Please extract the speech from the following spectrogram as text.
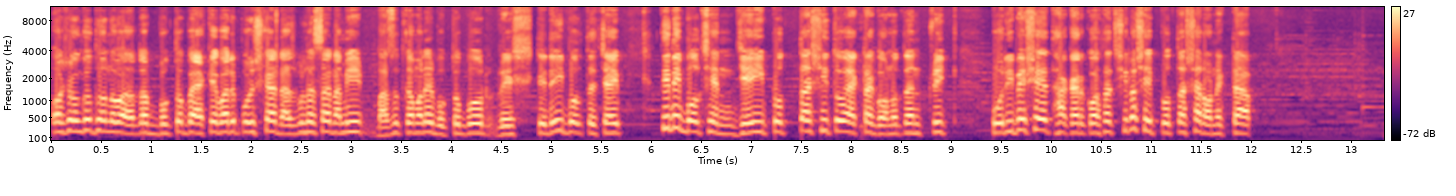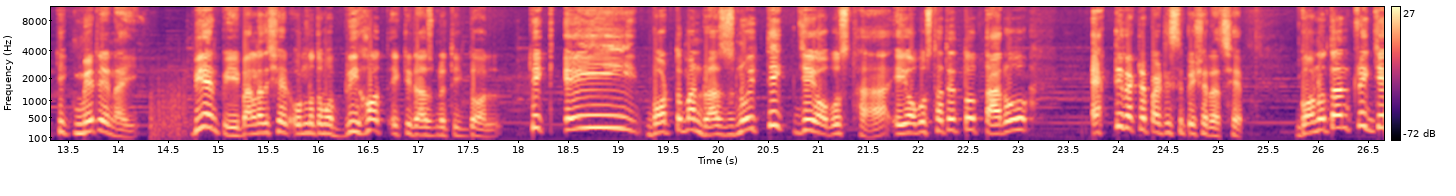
অসংখ্য ধন্যবাদ। আপনার বক্তব্য একেবারে পরিষ্কার। নাজবুল হাসান, আমি মাসুদ কামালের বক্তব্য রেশ টেনেই বলতে চাই। তিনি বলছেন যে, এই প্রত্যাশিত একটা গণতান্ত্রিক পরিবেশে থাকার কথা ছিল, সেই প্রত্যাশার অনেকটা ঠিক মেটে নাই। বিএনপি, বাংলাদেশের অন্যতম বৃহৎ একটি রাজনৈতিক দল। ঠিক এই বর্তমান রাজনৈতিক যে অবস্থা, এই অবস্থাতে তো তারও অ্যাক্টিভ একটা পার্টিসিপেশন আছে। গণতান্ত্রিক যে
